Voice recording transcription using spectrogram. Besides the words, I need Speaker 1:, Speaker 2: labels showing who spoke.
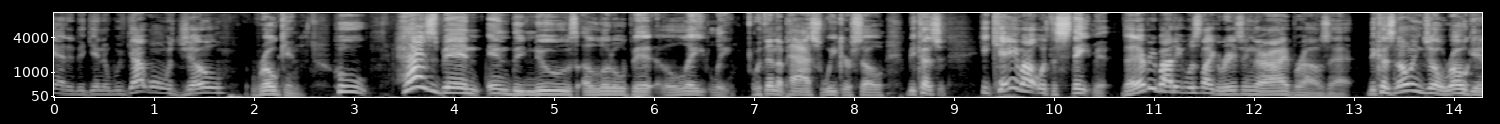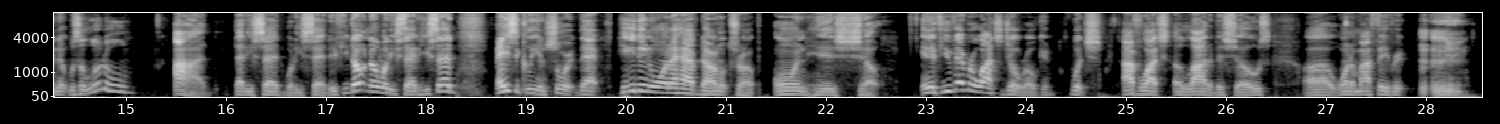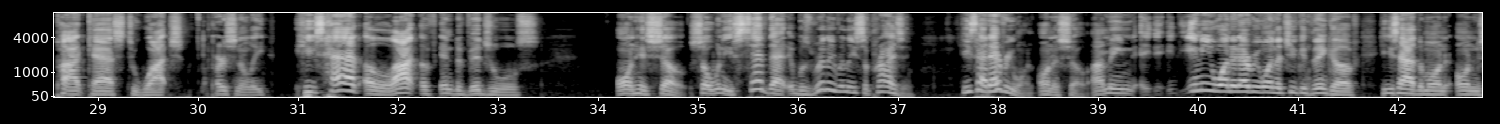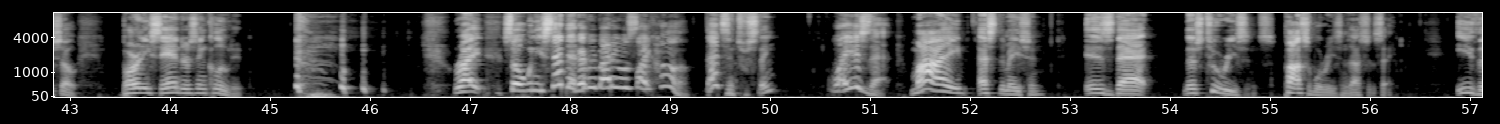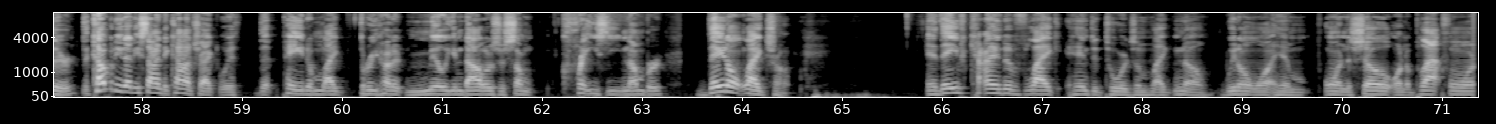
Speaker 1: back at it again, and we've got one with Joe Rogan, who has been in the news a little bit lately within the past week or so because he came out with a statement that everybody was like raising their eyebrows at. Because knowing Joe Rogan, it was a little odd that he said what he said. If you don't know what he said, he said basically in short that he didn't want to have Donald Trump on his show. And if you've ever watched Joe Rogan, which I've watched a lot of his shows, uh, one of my favorite podcasts to watch personally, he's had a lot of individuals on his show. So when he said that, it was really, really surprising. He's had everyone on his show. I mean, anyone and everyone that you can think of, he's had them on on the show. Bernie Sanders included. right? So when he said that, everybody was like, huh, that's interesting. Why is that? My estimation is that there's two reasons, possible reasons, I should say. Either the company that he signed a contract with that paid him like $300 million or some crazy number, they don't like Trump. And they've kind of like hinted towards him like no we don't want him on the show on the platform.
